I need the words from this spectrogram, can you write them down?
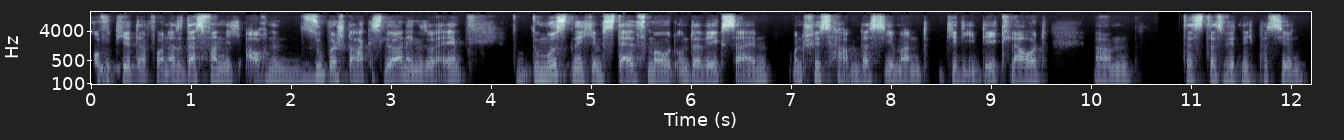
profitiert davon. Also das fand ich auch ein super starkes Learning. So, ey, du, du musst nicht im Stealth-Mode unterwegs sein und Schiss haben, dass jemand dir die Idee klaut. Ähm, das, das wird nicht passieren.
